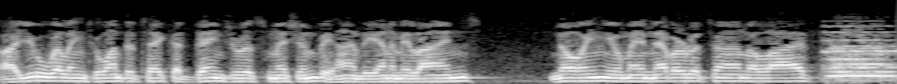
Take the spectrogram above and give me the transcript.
Are you willing to undertake a dangerous mission behind the enemy lines, knowing you may never return alive?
